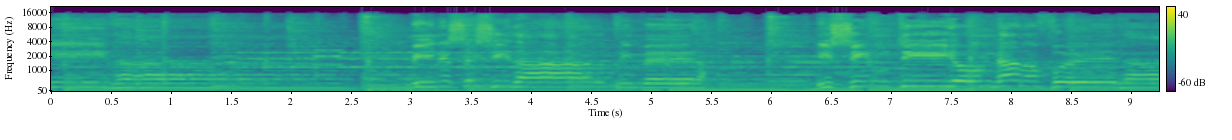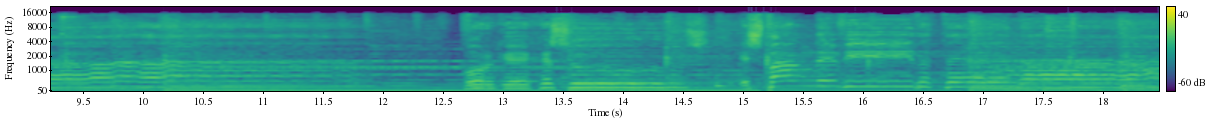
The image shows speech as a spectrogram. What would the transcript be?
mi necesidad primera, y sin ti yo nada fuera. Porque Jesús es pan de vida eterna.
